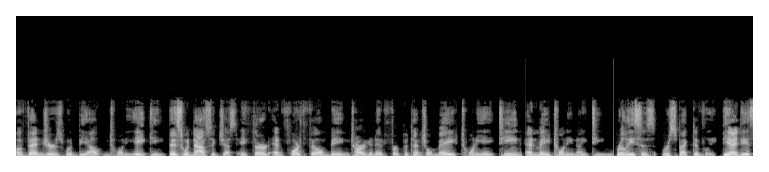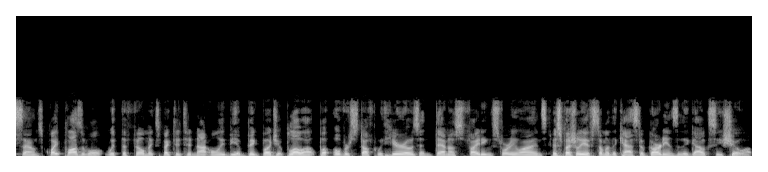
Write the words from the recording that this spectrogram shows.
Avengers would be out in 2018. This would now suggest a third and fourth film being targeted for potential May 2018 and May 2019 releases, respectively. The idea sounds quite plausible, with the film expected to not only be a big budget blowout, but overstuffed with heroes and Thanos fighting storylines, especially if some of the cast of Guardians of the Galaxy show up.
